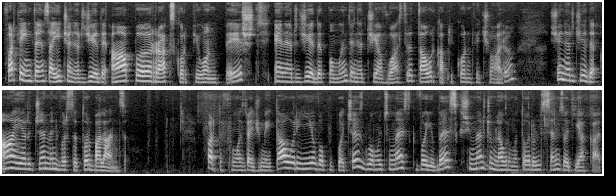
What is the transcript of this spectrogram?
Foarte intens aici energie de apă, rac, scorpion, pești, energie de pământ, energia voastră, taur, capricorn, fecioară și energie de aer, gemeni, vărsător, balanță. Foarte frumos, dragii mei tauri, eu vă pupăcesc, vă mulțumesc, vă iubesc și mergem la următorul semn zodiacal.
